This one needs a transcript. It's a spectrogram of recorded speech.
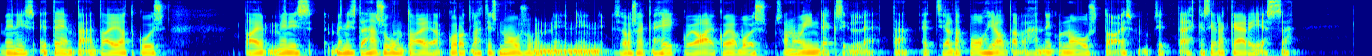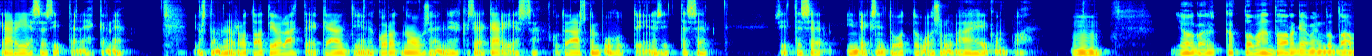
menisi eteenpäin tai jatkuisi tai menisi, menisi tähän suuntaan ja korot lähtisi nousuun, niin, niin se on aika heikkoja aikoja, voisi sanoa indeksille, että, että sieltä pohjalta vähän niin kuin noustaisi, mutta sitten ehkä siellä kärjessä, kärjessä sitten ehkä ne, jos tämmöinen rotaatio lähtee käyntiin ja ne korot nousee, niin ehkä siellä kärjessä, kuten äsken puhuttiin, niin sitten se, sitten se indeksin tuotto voisi olla vähän heikompaa. Mm. Joo, katsoo vähän tarkemmin tota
